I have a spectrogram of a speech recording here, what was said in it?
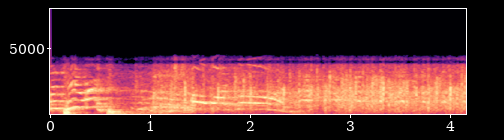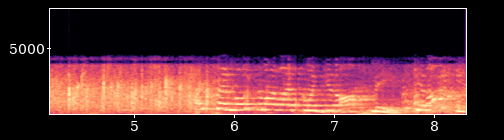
Let's hear it! Oh my God! I spend most of my life going, get off me! Get off me!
